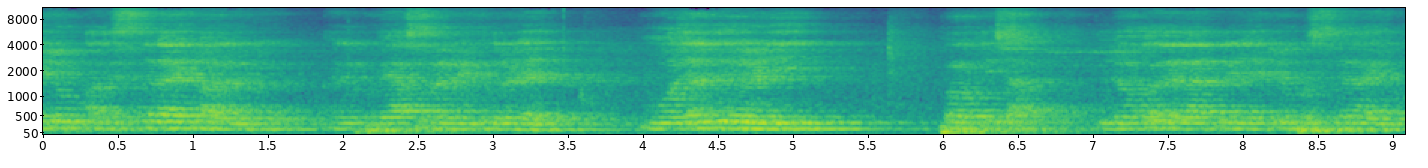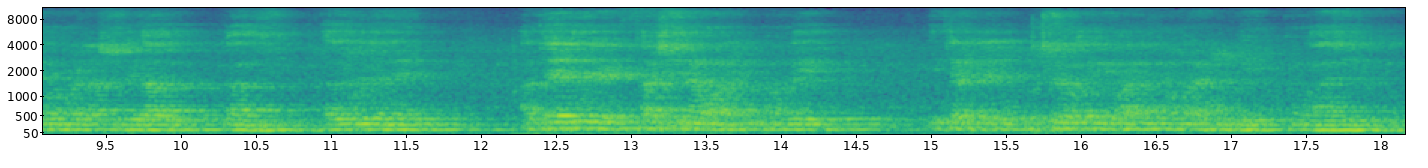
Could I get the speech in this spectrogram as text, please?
ഏറ്റവും അധിഷ്ഠിതരായിട്ടുള്ള ആളുകൾക്ക് അല്ലെങ്കിൽ പ്രയാസം അനുഭവിക്കുന്നവരുടെ മോചനത്തിന് വേണ്ടി പ്രവർത്തിച്ച ലോക നേതാക്കളിൽ ഏറ്റവും പ്രസിദ്ധനായിരുന്നു നമ്മുടെ രാഷ്ട്രപിതാവ് ഗാന്ധി. അതുകൊണ്ട് തന്നെ അദ്ദേഹത്തിന്റെ രക്തസാക്ഷിതമാണ് നമ്മൾ ഇത്തരത്തിൽ കുഷ്ഠരോഗ നിവാരണമായിട്ട് നമ്മൾ ആചരിക്കുന്നത്.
